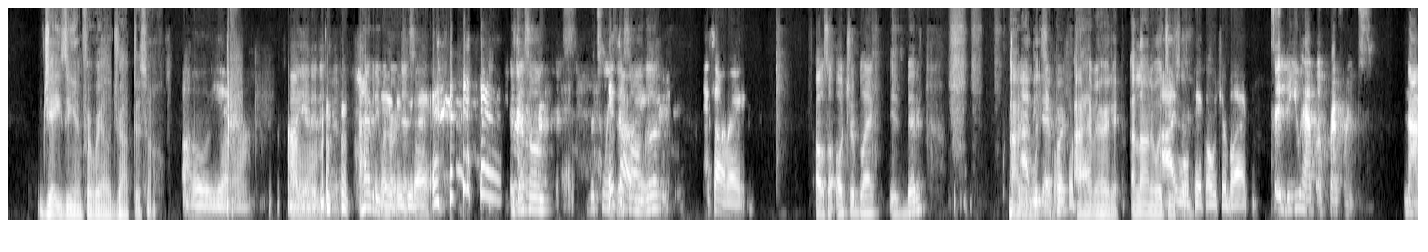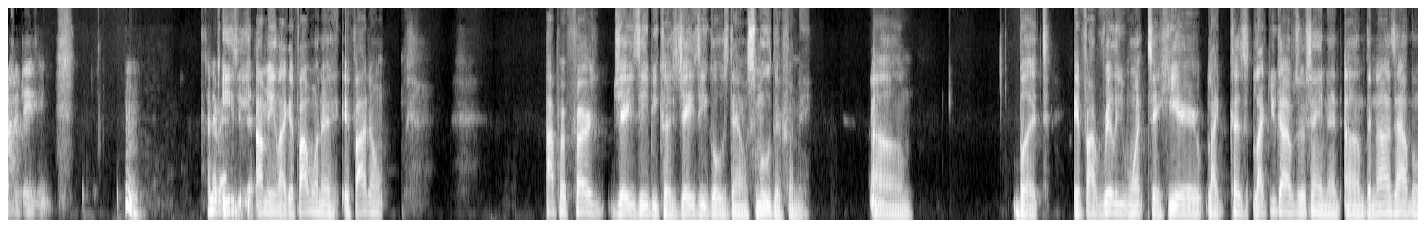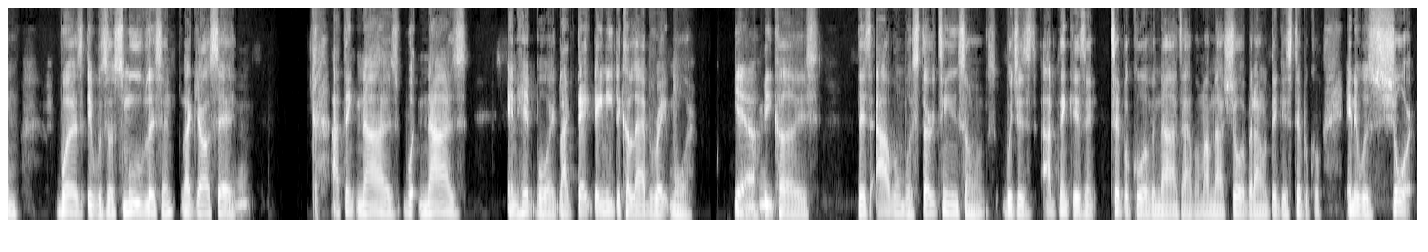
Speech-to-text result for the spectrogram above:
Jay Z and Pharrell dropped the song. Oh yeah. Oh yeah, they did that. I haven't even heard did that song. Is that song? Between It's that song alright. good? it's all right. Oh, so Ultra Black is better. I, I didn't would that part? I haven't heard it. Alana, what you I will say? pick Ultra Black. said, do you have a preference, Nas or Jay Z? I never asked you Easy. I mean, like if I want to, if I don't, I prefer Jay Z because Jay Z goes down smoother for me. Mhm. Um, but if I really want to hear, like, cause like you guys were saying that um the Nas album was it was a smooth listen, like y'all said. Mhm. I think Nas, what Nas and Hit Boy, like they they need to collaborate more yeah. because this album was 13 songs, which is I think isn't typical of a Nas album. I'm not sure, but I don't think it's typical. And it was short.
